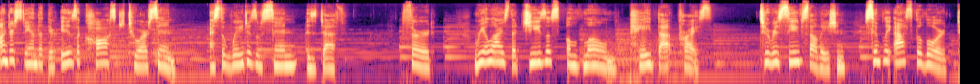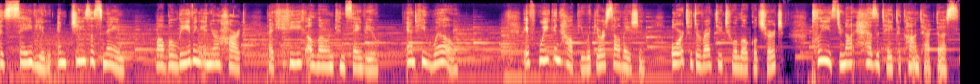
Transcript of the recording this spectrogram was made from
understand that there is a cost to our sin, as the wages of sin is death. Third, realize that Jesus alone paid that price. To receive salvation, simply ask the Lord to save you in Jesus' name while believing in your heart that He alone can save you, and He will. If we can help you with your salvation or to direct you to a local church, please do not hesitate to contact us.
